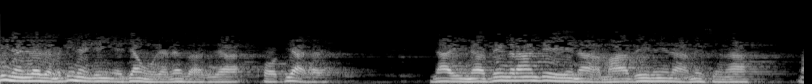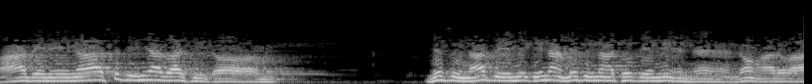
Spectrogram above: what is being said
သိနိုင်လဲဆိုမသိနိုင်ခြင်းအကြောင်းကိုလည်းမြတ်စွာဘုရားပေါ်ပြထားတယ်နာယိနာသင်္ကရံတေနာမဟာသေနေနာမစ္ဆနာမဟာသေနေနာစတိမြတ်စွာရှိတော်မစ္ဆုနာပေမိကိနာမစ္ဆုနာထိုပေမိနဲ့နောငါတော်ဟာ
